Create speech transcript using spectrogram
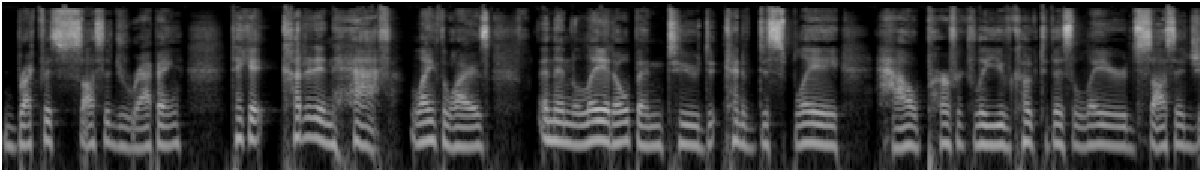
breakfast sausage wrapping, take it, cut it in half lengthwise, and then lay it open to d- kind of display how perfectly you've cooked this layered sausage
